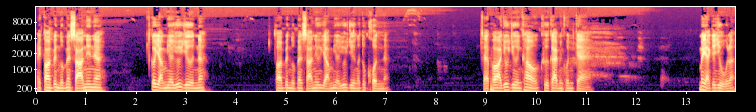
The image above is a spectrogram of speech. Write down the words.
ไอตอนเป็นหนุ่มเป็นสาวนี่เนี่ยก็อยากมีอายุยืนนะ ตอนเป็นหนุ่มเป็นสาวนี่อยากมีอายุยืนกันทุกคนนะแต่พออายุยืนเข้าคือกลายเป็นคนแก่ ไม่อยากจะอยู่แล้ว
